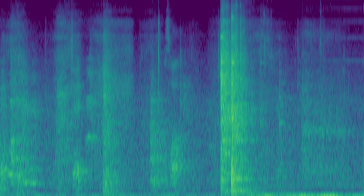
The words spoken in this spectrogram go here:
셋, 넷, 다섯. 와.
